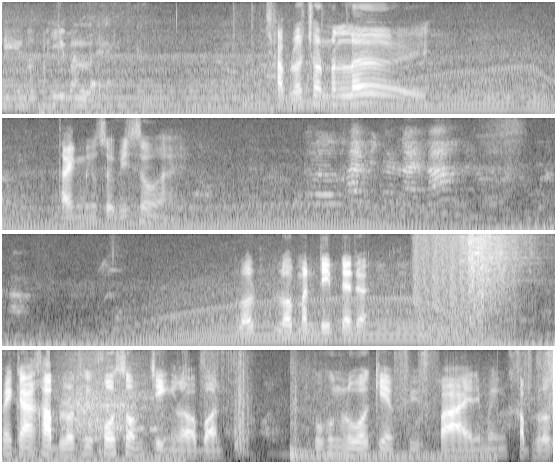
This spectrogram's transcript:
พี่รถพี่มันแรงขับรถชนมันเลย แต่งหนึ่งสวยพี่สวยรถรถมันดิฟได้ด้วยเป็นการขับรถที่โคตรสมจริงเลยว่ะบอล กูเพิ่งรู้ว่าเกมฟรีไฟนี่มันขับรถ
